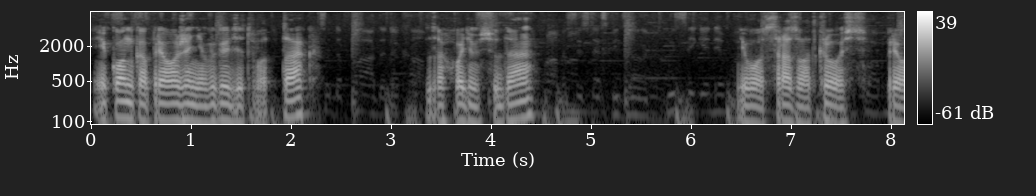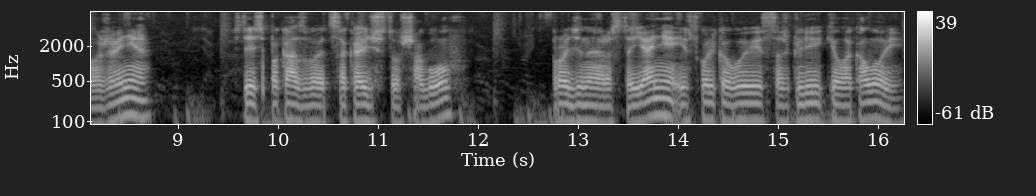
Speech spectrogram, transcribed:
иконка приложения выглядит вот так. Заходим сюда. И вот сразу открылось приложение. Здесь показывается количество шагов, пройденное расстояние и сколько вы сожгли килокалорий.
